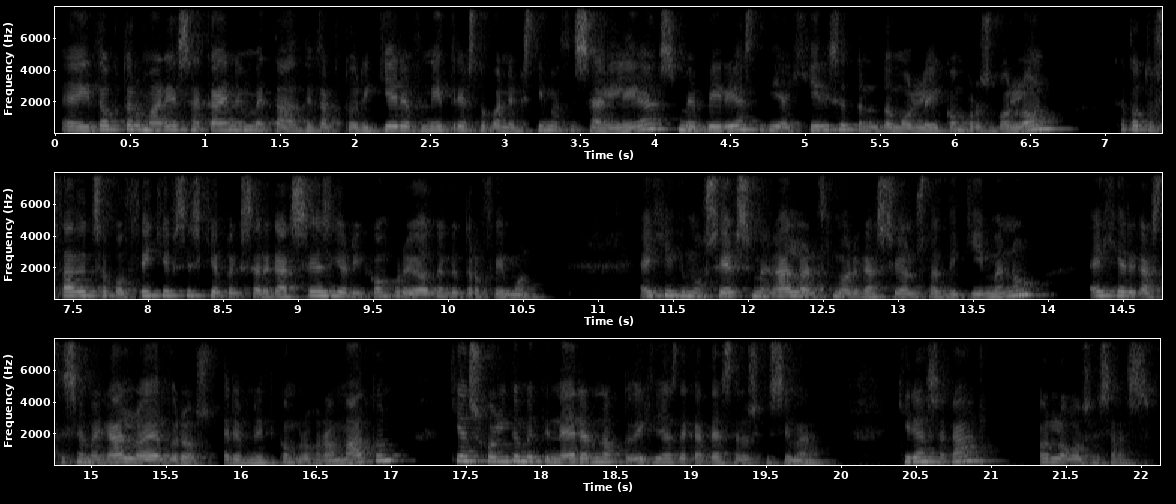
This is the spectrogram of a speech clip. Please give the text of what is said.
Ε, η δόκτωρο Μαρία Σακά είναι μεταδιδακτορική ερευνήτρια στο Πανεπιστήμιο Θεσσαλίας με εμπειρία στη διαχείριση των εντομολογικών προσβολών κατά το στάδιο της αποθήκευσης και επεξεργασίας γεωργικών προϊόντων και τροφίμων. Έχει δημοσιεύσει μεγάλο αριθμό εργασιών στο αντικείμενο, έχει εργαστεί σε μεγάλο εύρος ερευνητικών προγραμμάτων και ασχολείται με την έρευνα από το 2014 και σήμερα. Κυρία Σακά, Ο λόγος εσάς.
